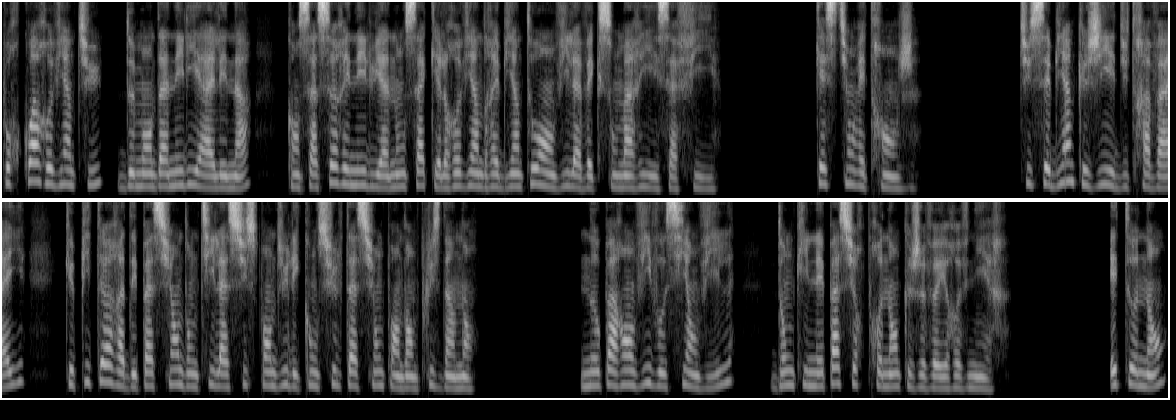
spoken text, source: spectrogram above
Pourquoi reviens-tu? demanda Nelly à Alena, quand sa sœur aînée lui annonça qu'elle reviendrait bientôt en ville avec son mari et sa fille. Question étrange. Tu sais bien que j'y ai du travail, que Peter a des patients dont il a suspendu les consultations pendant plus d'un an. Nos parents vivent aussi en ville, donc il n'est pas surprenant que je veuille revenir. Étonnant,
